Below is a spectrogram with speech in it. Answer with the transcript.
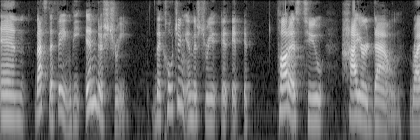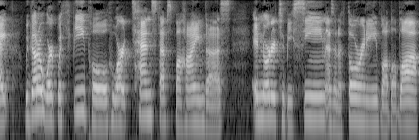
And that's the thing. The industry, the coaching industry, it, it, it taught us to hire down, right? We got to work with people who are 10 steps behind us in order to be seen as an authority, blah, blah, blah.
